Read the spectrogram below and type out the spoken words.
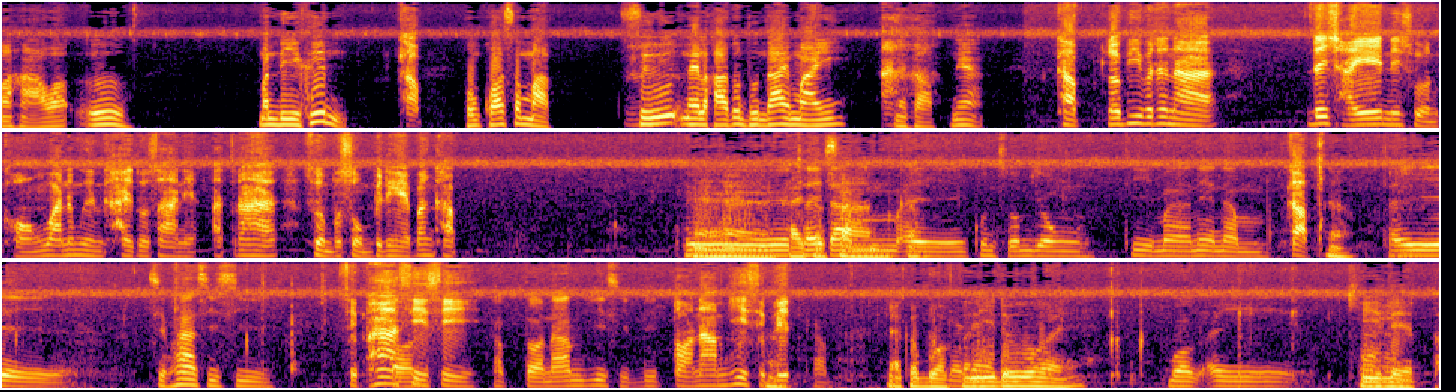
มาหาว่า เออ มันดีขึ้น ครับ ผมขอสมัครซื้อในราคาต้นทุนได้ไหมอ่านนะครับ เนี่ยครับแล้วพี่วัฒนาได้ใช้ในส่วนของวานน้ำเงินไคโตซานเนี่ยอัตราส่วนผสมเป็นยังไงบ้างครับ คือไคใช้โตตาซานมครับไอ้คุณสมยงที่มาแนะนำกับใช้15ซีซี15ซีซีครับต่อน้ำ20ลิตรต่อน้ำ20ลิตรครับ แล้วก็บวกตัวนี้ด้วย บวกไอ้ คีเลตพ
